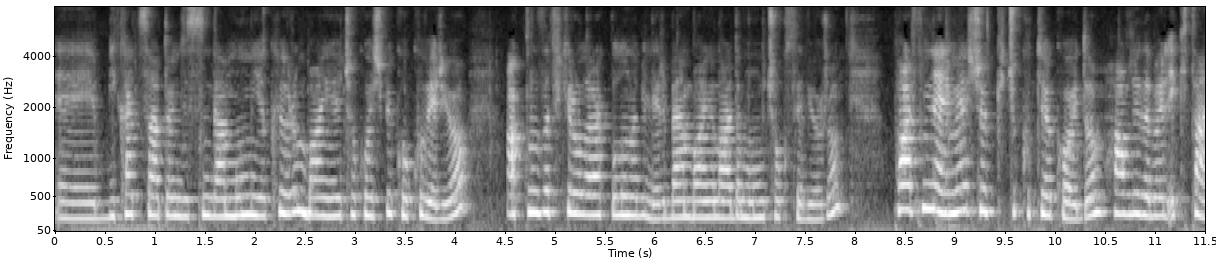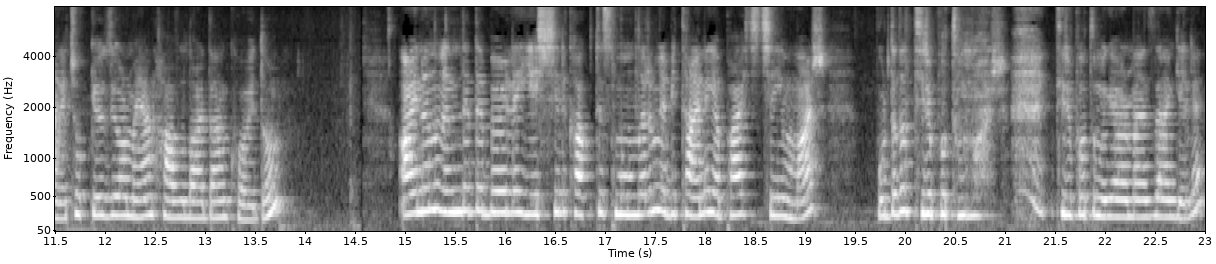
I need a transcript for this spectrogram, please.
e, birkaç saat öncesinden mumu yakıyorum. Banyoya çok hoş bir koku veriyor. Aklınıza fikir olarak bulunabilir. Ben banyolarda mumu çok seviyorum. Parfümlerimi şu küçük kutuya koydum. Havluya da böyle iki tane çok göz yormayan havlulardan koydum. Aynanın önünde de böyle yeşil kaktüs mumlarım ve bir tane yapay çiçeğim var. Burada da tripodum var. Tripodumu görmezden gelin.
